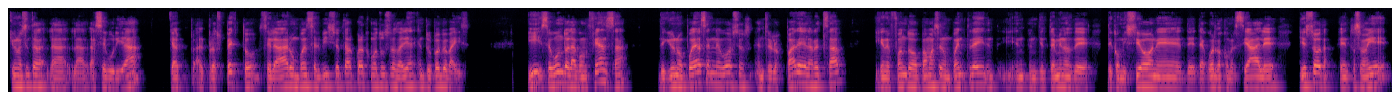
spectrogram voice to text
que uno sienta la, la- seguridad que al, prospecto se le va a dar un buen servicio tal cual como tú se lo darías en tu propio país. Y segundo, la confianza de que uno puede hacer negocios entre los pares de la red SAP y que en el fondo vamos a hacer un buen trade en- en términos de, de comisiones, de, de acuerdos comerciales. Y eso, entonces a mí,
